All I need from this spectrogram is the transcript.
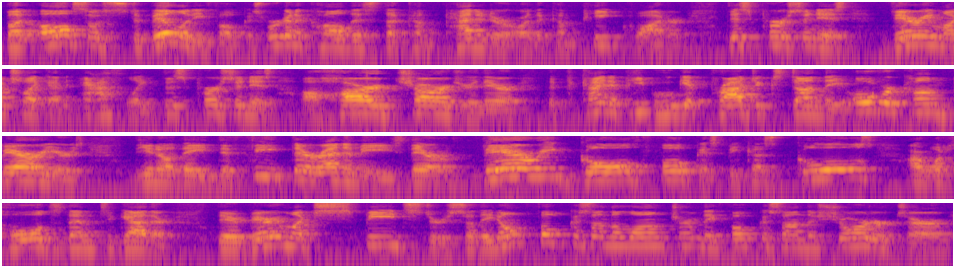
but also stability focused. We're going to call this the competitor or the compete quadrant. This person is very much like an athlete. This person is a hard charger. They're the kind of people who get projects done. They overcome barriers. You know, they defeat their enemies. They're very goal focused because goals are what holds them together. They're very much speedsters, so they don't focus on the long term, they focus on the shorter term.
